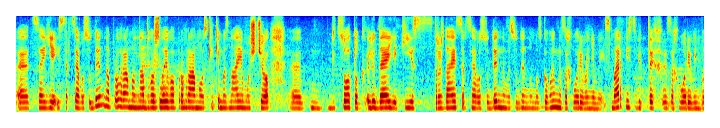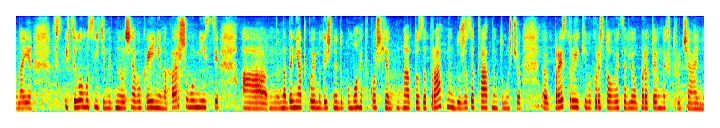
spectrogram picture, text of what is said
Е, Це є і серцево-судинна програма, надважлива програма, оскільки ми знаємо, що е, відсоток людей, які страждають серцево-судинними, судинно-мозговими захворюваннями, і смертність від тих захворювань вона є і в цілому світі, не лише в Україні, на першому місці. А надання такої медичної допомоги також є надто затратним, дуже затратним, тому що е, пристрої, які використовуються для оперативних втручань,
